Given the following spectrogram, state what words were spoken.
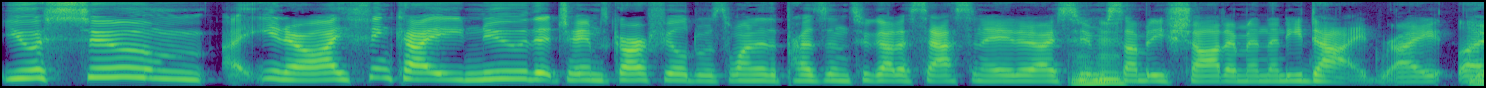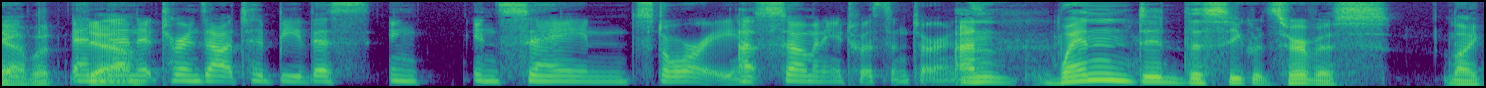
you assume, uh, you know, I think I knew that James Garfield was one of the presidents who got assassinated. I assumed somebody shot him and then he died, right? Like, Mm-hmm. but- and Yeah. then it turns out to be this in- insane story. so many twists and turns. And when did the Secret Service like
